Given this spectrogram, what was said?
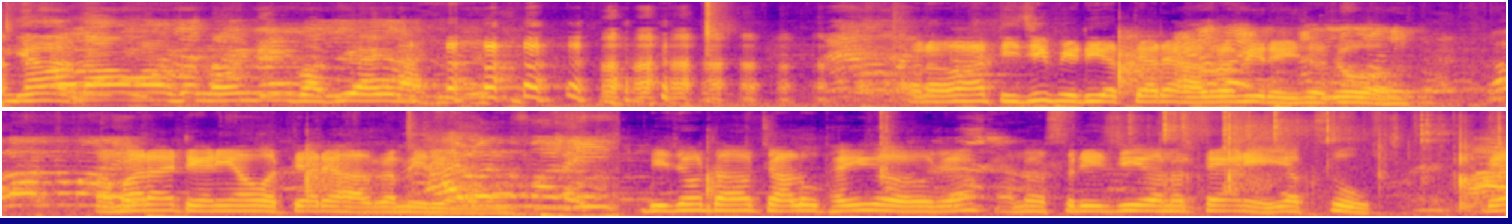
નવા. નવા નવી નવી ભાભી આવી રાખી અને આ ત્રીજી પેઢી અત્યારે હાલ રમી રહી છે, જુઓ. અમારા ટેણિયાઓ અત્યારે હાલ રમી રહ્યા છે. બીજો દાવ ચાલુ થઈ ગયો છે, અને શ્રીજી અને તેણી, યક્ષુ, બે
